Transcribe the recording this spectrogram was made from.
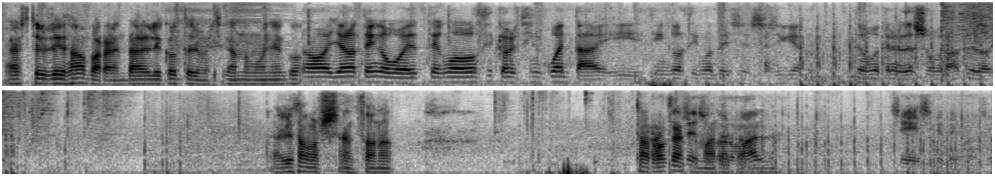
Ahora estoy utilizando para reventar el helicóptero y me estoy quedando muñeco. No, yo no tengo, porque tengo 50 y 5.56, así que tengo que tener de sobra, te doy. Aquí estamos en zona. Esta roca ¿Eso es es normal? Sí, sí que tengo, sí.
